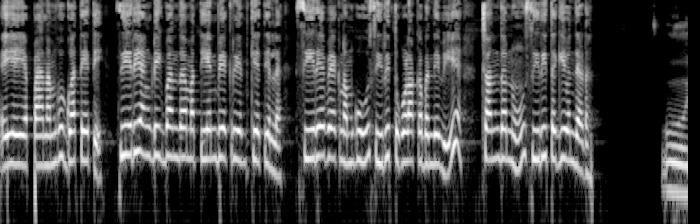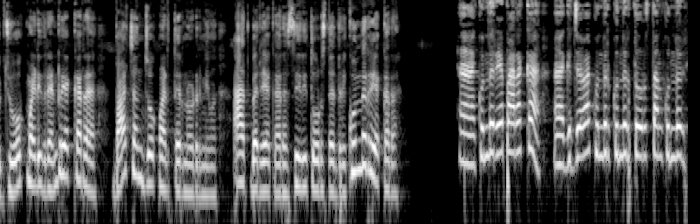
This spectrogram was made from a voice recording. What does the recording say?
ಅಯ್ಯಯ್ಯಪ್ಪ ನಮಗೂ ಗೊತ್ತೈತಿ. ಸೀರೆ ಅಂಗಡಿಗೆ ಬಂದ ಮತ್ತೆ ಏನ್ ಬೇಕ್ರಿ ಅಂತ ಕೇತಿಲ್ಲ ಸೀರೆ ಬೇಕು ನಮಗೂ ಸೀರೆ ತಗೊಳಕ ಬಂದೇವಿ. ಚಂದನು ಸೀರೆ ತೆಗಿ ಒಂದೆರಡು. ಓ ಜೋಕ್ ಮಾಡಿದ್ರೇನ್ರಿ ಅಕ್ಕಾರ? ಬಾ ಚಂದ ಜೋಕ್ ಮಾಡ್ತೀರಿ ನೋಡ್ರಿ ನೀವು. ಆತ್ ಬರ್ರಿ ಅಕ್ಕಾರ ಸೀರೆ ತೋರಿಸ್ತೇನ್ರಿ. ಕುಂದ್ರಿ ಅಕ್ಕಾರ. ಹಾ ಕುಂದರಿ ಪಾರಕ್ಕ ಗಿಜವ ಕುಂದ್ರ ಕುಂದ್ರ ತೋರಿಸ್ತಾನ ಕುಂದರಿ.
